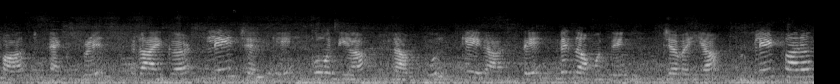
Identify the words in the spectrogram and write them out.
सुपरफास्ट एक्सप्रेस रायगढ़ ले चल के गोंदिया नागपुर के रास्ते निजामुद्दीन जवैया प्लेटफार्म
